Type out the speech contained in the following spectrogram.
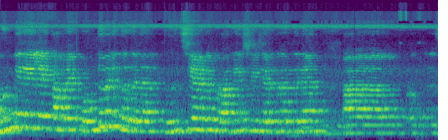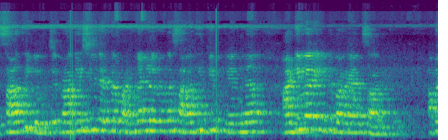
മുൻനിരയിലേക്ക് അവരെ കൊണ്ടുവരുന്നതിന് തീർച്ചയായിട്ടും പ്രാദേശിക ചരിത്രത്തിന് സാധിക്കും. പ്രാദേശിക ചരിത്ര പഠനങ്ങളിലൂടെ സാധിക്കും എന്ന് അടിവരയിട്ട് പറയാൻ സാധിക്കും. അപ്പൊ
